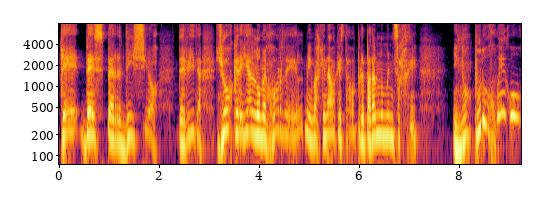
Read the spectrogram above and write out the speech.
¡Qué desperdicio! de vida. Yo creía lo mejor de él, me imaginaba que estaba preparando un mensaje y no puro juego.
